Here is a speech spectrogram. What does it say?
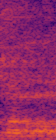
So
